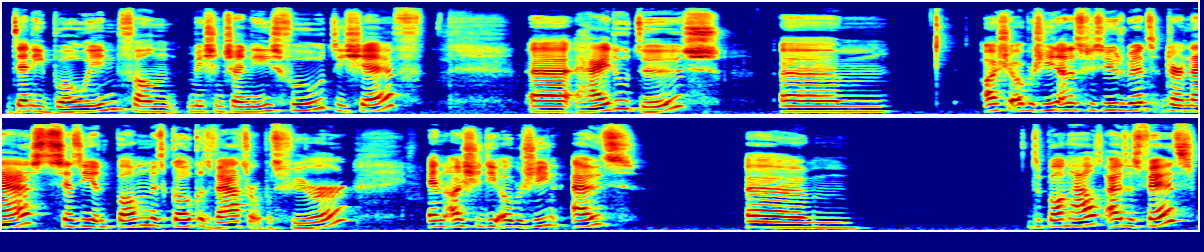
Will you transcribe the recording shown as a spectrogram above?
Danny Bowen van Mission Chinese Food, die chef. Eh, hij doet dus, ehm, als je aubergine aan het frituren bent, daarnaast zet hij een pan met kokend water op het vuur. En als je die aubergine uit ehm, de pan haalt, uit het vet,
